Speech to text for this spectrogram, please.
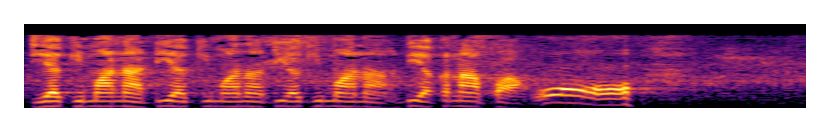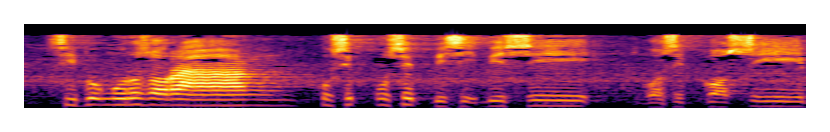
Dia gimana, dia gimana, dia gimana, dia kenapa. Oh, sibuk ngurus orang, kusip-kusip, bisik-bisik, gosip-gosip.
